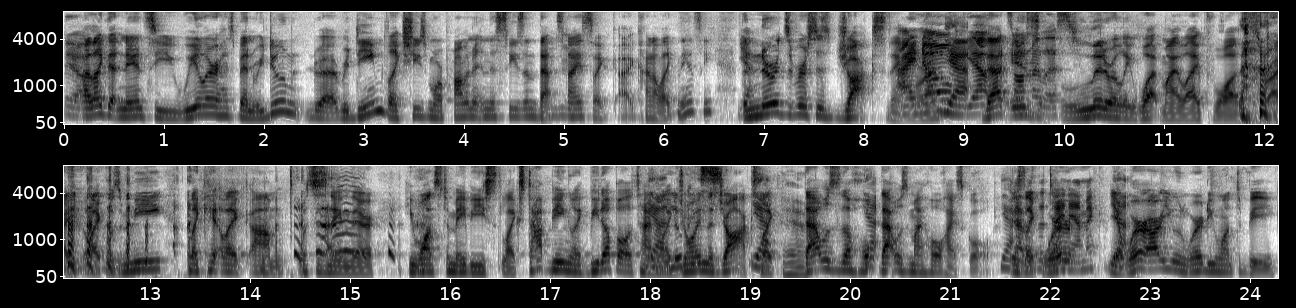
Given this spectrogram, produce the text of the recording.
Yeah. I like that Nancy Wheeler has been redeemed. Uh, redeemed, like she's more prominent in this season. That's nice. Like I kind of like Nancy. The Mm-hmm. Yeah. nerds versus jocks thing. I right? know. Yeah. Yeah, that it's is literally what my life was, right? like was me, like like um, what's his name there? He wants to maybe like stop being like beat up all the time, Yeah, and like join the jocks. Yeah. Like Yeah. that was the whole. Yeah. That was my whole high school. Yeah. Is That was like the where, dynamic. Yeah, Yeah. where are you and where do you want to be?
